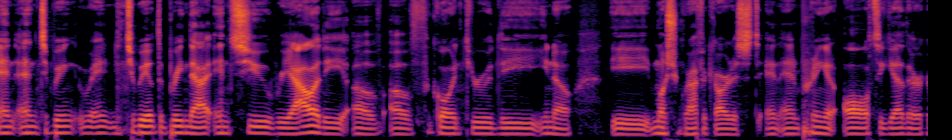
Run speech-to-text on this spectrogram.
and and to bring to be able to bring that into reality of of going through the you know the motion graphic artist and and putting it all together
